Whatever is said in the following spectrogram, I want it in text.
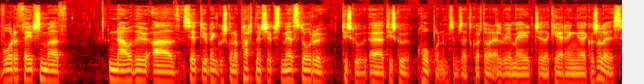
voru þeir sem að náðu að setja upp einhvers konar partnerships með stóru tísku, uh, tísku hópunum sem sagt hvort það var LVMH eða Kering eða eitthvað svo leiðis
